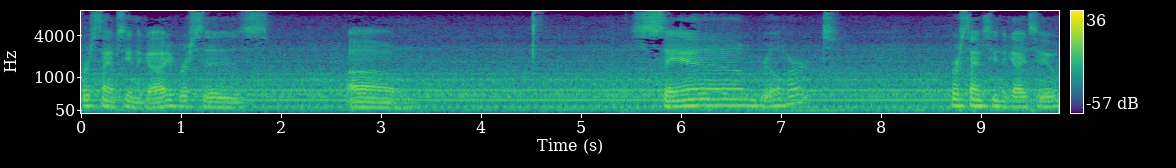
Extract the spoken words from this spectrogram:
First time seeing the guy versus um, Sam Brilhart. First time seeing the guy too.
